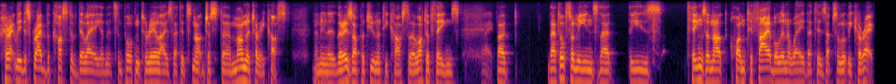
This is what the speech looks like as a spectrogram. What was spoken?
correctly described the cost of delay, and it's important to realize that it's not just a monetary cost. Mm-hmm. I mean, there, there is opportunity cost. There are a lot of things, right? But that also means that these things are not quantifiable in a way that is absolutely correct.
